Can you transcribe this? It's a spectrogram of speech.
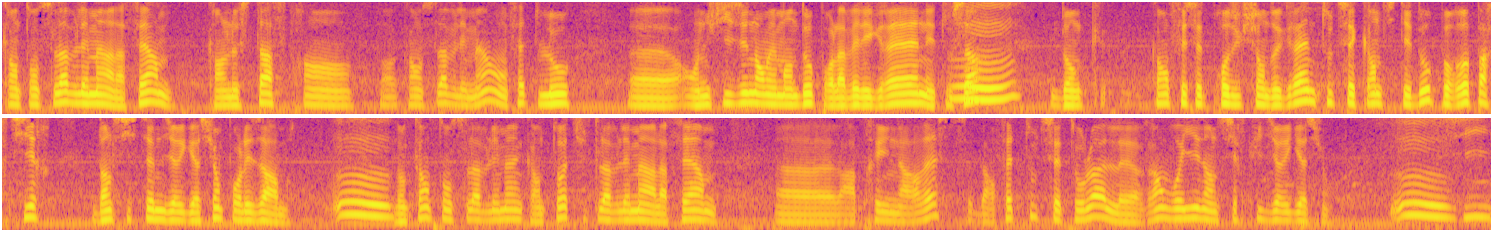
quand on se lave les mains à la ferme, quand le staff prend, quand on se lave les mains, en fait, l'eau, euh, on utilise énormément d'eau pour laver les graines et tout ça. hmm. Donc, quand on fait cette production de graines, toutes ces quantités d'eau peuvent repartir dans le système d'irrigation pour les arbres. Hmm. Donc quand on se lave les mains, quand toi tu te laves les mains à la ferme euh, après une harvest, ben, en fait toute cette eau-là elle est renvoyée dans le circuit d'irrigation. Hmm. Si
